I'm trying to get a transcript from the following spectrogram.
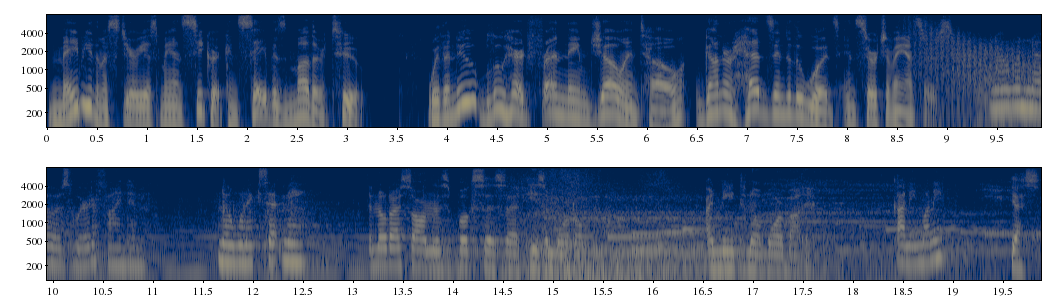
maybe the mysterious man's secret can save his mother too. With a new blue haired friend named Jo in tow, Gunner heads into the woods in search of answers. No one knows where to find him. No one except me. The note I saw in this book says that he's immortal. I need to know more about it. Got any money? Yes,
